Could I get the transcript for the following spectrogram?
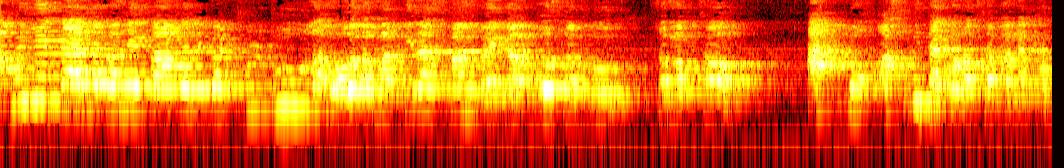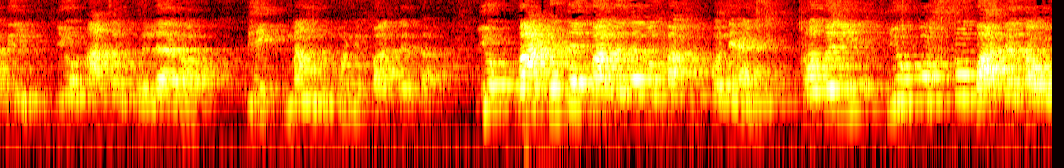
आफैले कार्य गर्ने कार्यालयका ठुल्ठुला ओहदामा विराजमान भएका बोसहरूको समक्ष आफ्नो अस्मिताको रक्षा गर्न खातिर यो आचल फैलाएर भिख माग्नुपर्ने बाध्यता यो बाध्यतै बाध्यतामा बाँच्नुपर्ने हामी रजनी यो कस्तो बाध्यता हो?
